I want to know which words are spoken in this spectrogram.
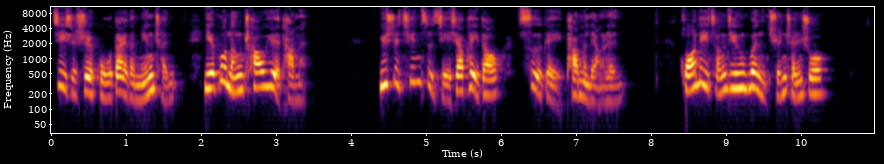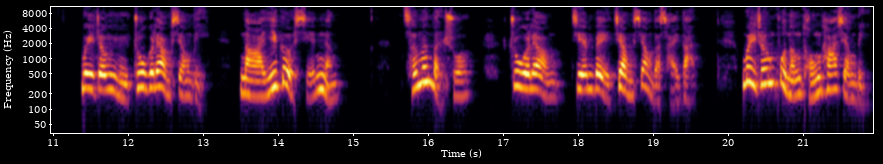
即使是古代的名臣，也不能超越他们。”于是亲自解下佩刀，赐给他们两人。皇帝曾经问群臣说：“魏征与诸葛亮相比，哪一个贤能？”陈文本说：“诸葛亮兼备将相的才干，魏征不能同他相比。”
